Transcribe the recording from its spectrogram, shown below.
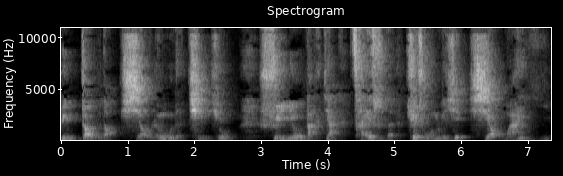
并照顾到小人物的请求。水牛打架，踩死的却是我们这些小蚂蚁。”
